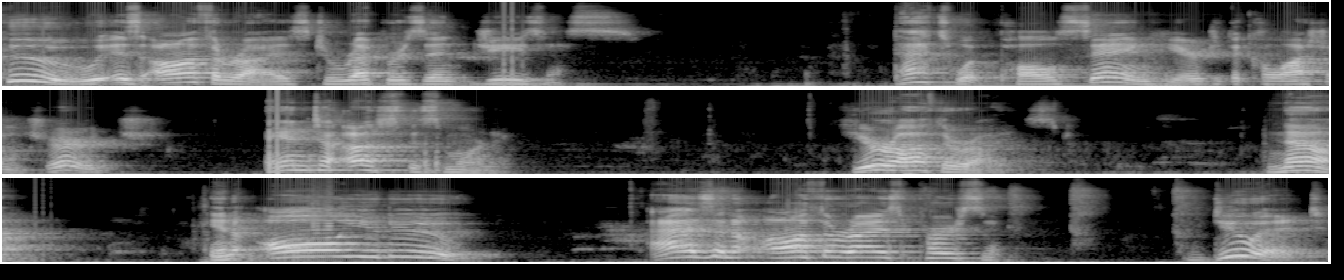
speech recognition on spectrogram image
Who is authorized to represent Jesus? That's what Paul's saying here to the Colossian church and to us this morning. You're authorized. Now, in all you do, as an authorized person, do it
